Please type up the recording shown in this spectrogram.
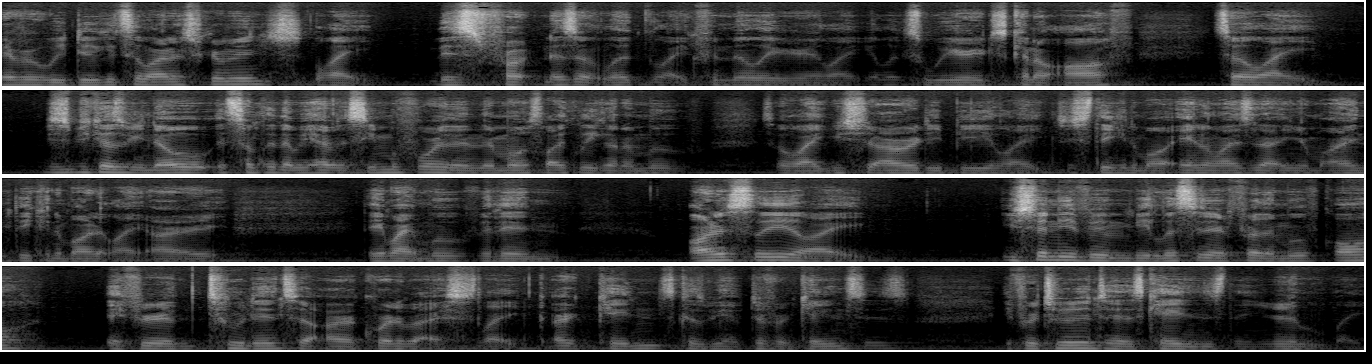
whenever we do get to line of scrimmage, like, this front doesn't look, like, familiar. Like, it looks weird, it's kind of off. So, like, just because we know it's something that we haven't seen before, then they're most likely going to move. So like you should already be like just thinking about analyzing that in your mind, thinking about it like, all right, they might move, and then honestly, like you shouldn't even be listening for the move call if you're tuned into our quarterbacks like our cadence because we have different cadences. If you're tuned into his cadence, then you're like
